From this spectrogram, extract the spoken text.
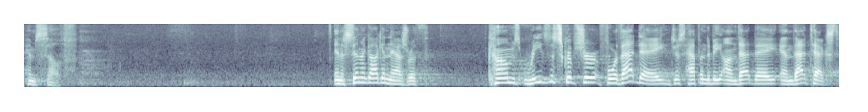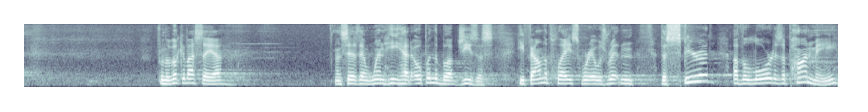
himself. In a synagogue in Nazareth, comes, reads the scripture for that day, just happened to be on that day and that text from the book of Isaiah and says, And when he had opened the book, Jesus, he found the place where it was written, The Spirit of the Lord is upon me,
